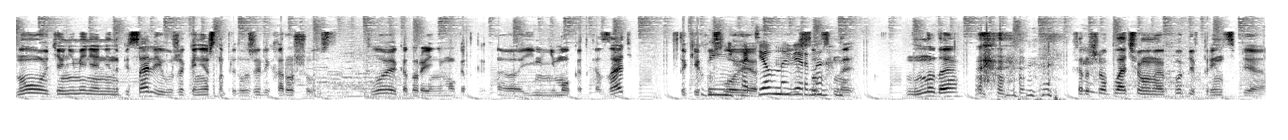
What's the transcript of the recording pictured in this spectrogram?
Но, тем не менее, они написали и уже, конечно, предложили хорошие условия, которые я не мог, э, им не мог отказать в таких да условиях. Не хотел, наверное. И, Ну да. Хорошо оплачиваемое хобби, в принципе,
